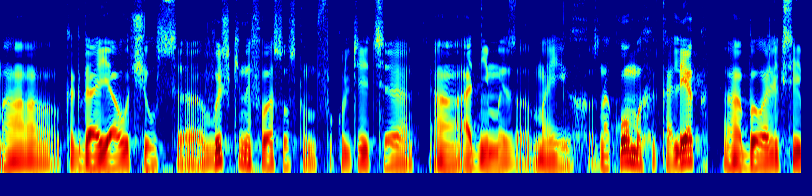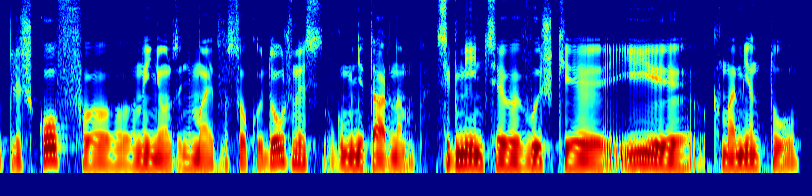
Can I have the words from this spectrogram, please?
А, когда я учился в Вышке на философском факультете, одним из моих знакомых и коллег был Алексей Плешков. Э, ныне он занимает высокую должность в гуманитарном сегменте вышки. И к моменту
